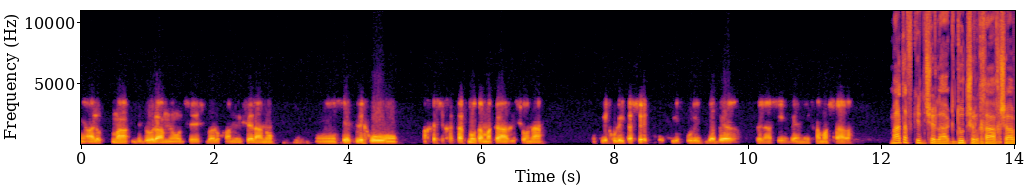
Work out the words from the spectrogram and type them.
אה, על עוצמה גדולה מאוד שיש בלוחמים שלנו, שהצליחו, אחרי שחטפנו את המכה הראשונה, הצליחו להתעשת, הצליחו להתגבר ולהשיב מלחמה שערה. מה התפקיד של הגדוד שלך עכשיו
